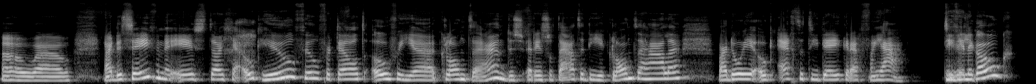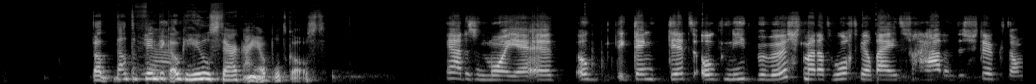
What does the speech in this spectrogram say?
oh, wauw. Nou, de zevende is dat je ook heel veel vertelt over je klanten. Hè? Dus resultaten die je klanten halen. Waardoor je ook echt het idee krijgt van ja, die wil ik ook. Dat, dat vind ik ook heel sterk aan jouw podcast. Ja, dat is een mooie. Ook, ik denk dit ook niet bewust, maar dat hoort weer bij het verhalende stuk. Dan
